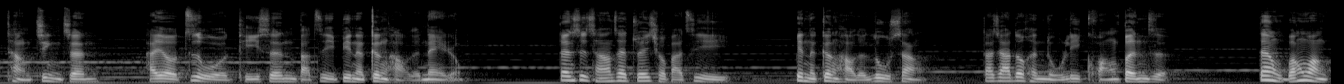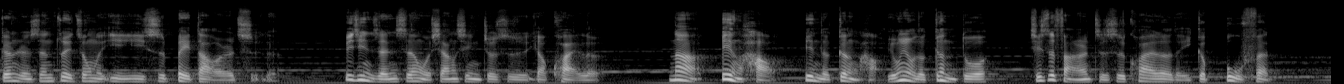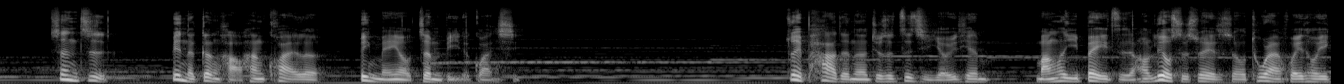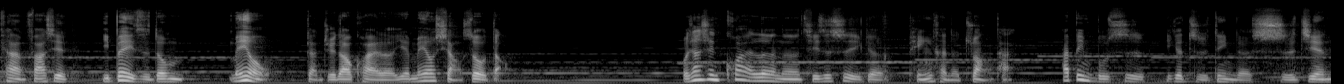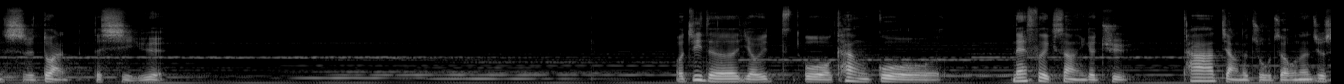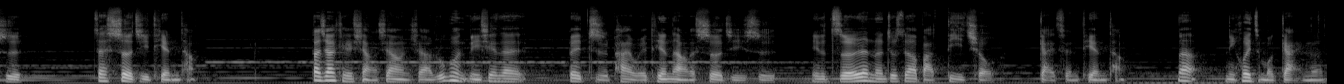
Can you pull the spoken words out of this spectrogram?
场竞争，还有自我提升、把自己变得更好的内容。但是常常在追求把自己变得更好的路上，大家都很努力狂奔着，但往往跟人生最终的意义是背道而驰的。毕竟人生，我相信就是要快乐。那变好，变得更好，拥有的更多，其实反而只是快乐的一个部分。甚至变得更好和快乐并没有正比的关系。最怕的呢，就是自己有一天忙了一辈子，然后六十岁的时候突然回头一看，发现一辈子都没有感觉到快乐，也没有享受到。我相信快乐呢，其实是一个平衡的状态，它并不是一个指定的时间时段的喜悦。我记得有一我看过 Netflix 上一个剧，它讲的主轴呢，就是在设计天堂。大家可以想象一下，如果你现在被指派为天堂的设计师，你的责任呢，就是要把地球。改成天堂，那你会怎么改呢？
